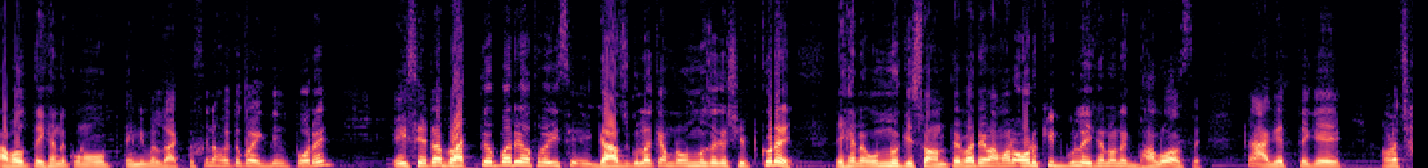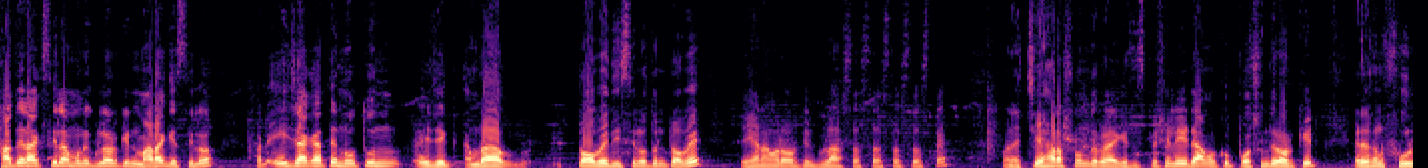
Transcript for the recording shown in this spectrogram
আপাতত এখানে কোনো অ্যানিমেল রাখতেছি না। হয়তো কয়েকদিন পরে এই সেটআপ রাখতেও পারি অথবা এই গাছগুলোকে আমরা অন্য জায়গায় শিফট করে এখানে অন্য কিছু আনতে পারি। আমার অর্কিডগুলো এখানে অনেক ভালো আছে। হ্যাঁ, আগের থেকে আমরা ছাদে রাখছিলাম অনেকগুলো অর্কিড মারা গেছিল। বাট এই জায়গাতে নতুন এই যে আমরা টবে দিছি নতুন টবে এখানে আমার অর্কিডগুলো আস্তে আস্তে আস্তে আস্তে আস্তে মানে চেহারা সুন্দর হয়ে গেছে। স্পেশালি এটা আমার খুব পছন্দের অর্কিড এটা যখন ফুল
